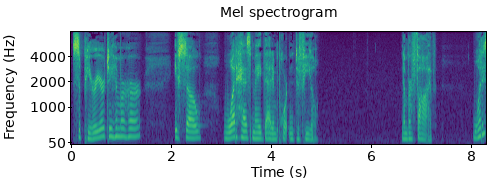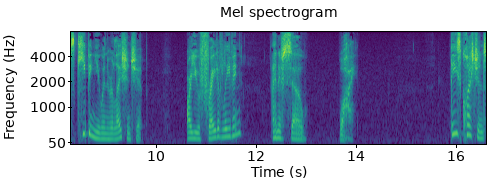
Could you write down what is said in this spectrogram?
superior to him or her? If so, what has made that important to feel? Number five, what is keeping you in the relationship? Are you afraid of leaving? And if so, why? These questions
